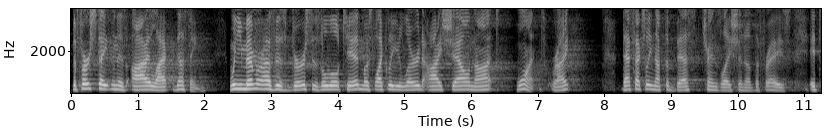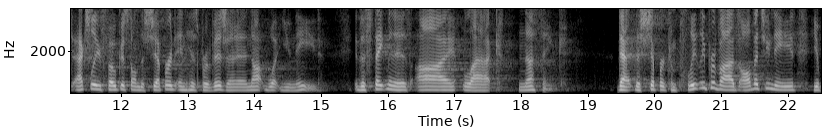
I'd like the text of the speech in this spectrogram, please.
The first statement is, I lack nothing. When you memorize this verse as a little kid, most likely you learned, I shall not want, right? That's actually not the best translation of the phrase. It's actually focused on the shepherd and his provision and not what you need. The statement is, I lack nothing. that the shepherd completely provides all that you need. He'll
